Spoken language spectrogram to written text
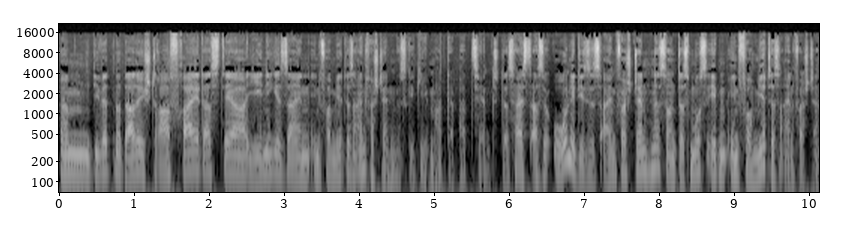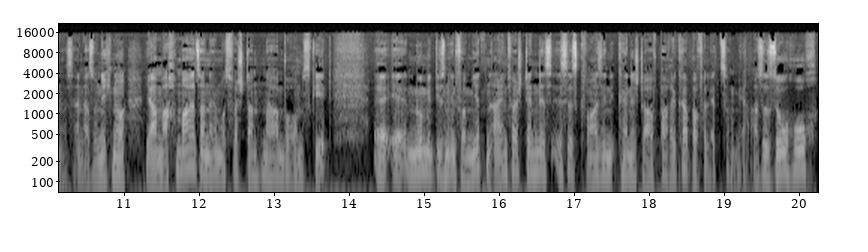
Ähm, die wird nur dadurch straffrei, dass derjenige sein informiertes Einverständnis gegeben hat, der Patient. Das heißt also ohne dieses Einverständnis, und das muss eben informiertes Einverständnis sein, also nicht nur, ja, mach mal, sondern er muss verstanden haben, worum es geht. Äh, nur mit diesem informierten Einverständnis ist es quasi keine strafbare Körperverletzung mehr. Also so hoch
